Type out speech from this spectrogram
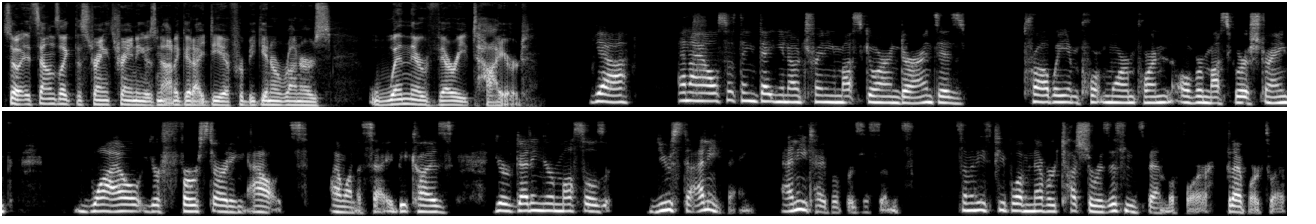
So it sounds like the strength training is not a good idea for beginner runners when they're very tired. Yeah. And I also think that, you know, training muscular endurance is probably more important over muscular strength while you're first starting out, I want to say, because you're getting your muscles used to anything, any type of resistance. Some of these people have never touched a resistance band before that I've worked with.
